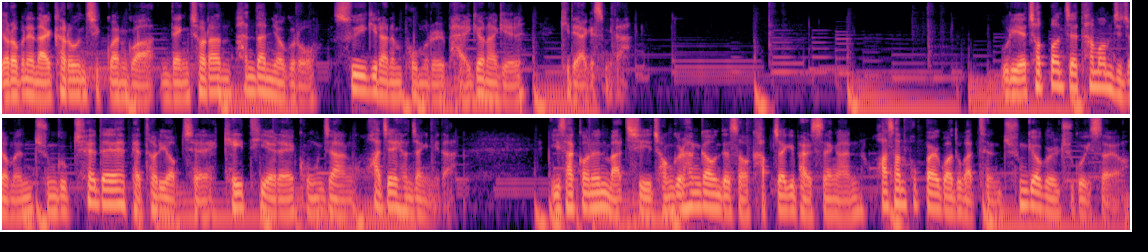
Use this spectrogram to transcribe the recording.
여러분의 날카로운 직관과 냉철한 판단력으로 수익이라는 보물을 발견하길 기대하겠습니다. 우리의 첫 번째 탐험 지점은 중국 최대 배터리 업체 KTL의 공장 화재 현장입니다. 이 사건은 마치 정글 한가운데서 갑자기 발생한 화산 폭발과도 같은 충격을 주고 있어요.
